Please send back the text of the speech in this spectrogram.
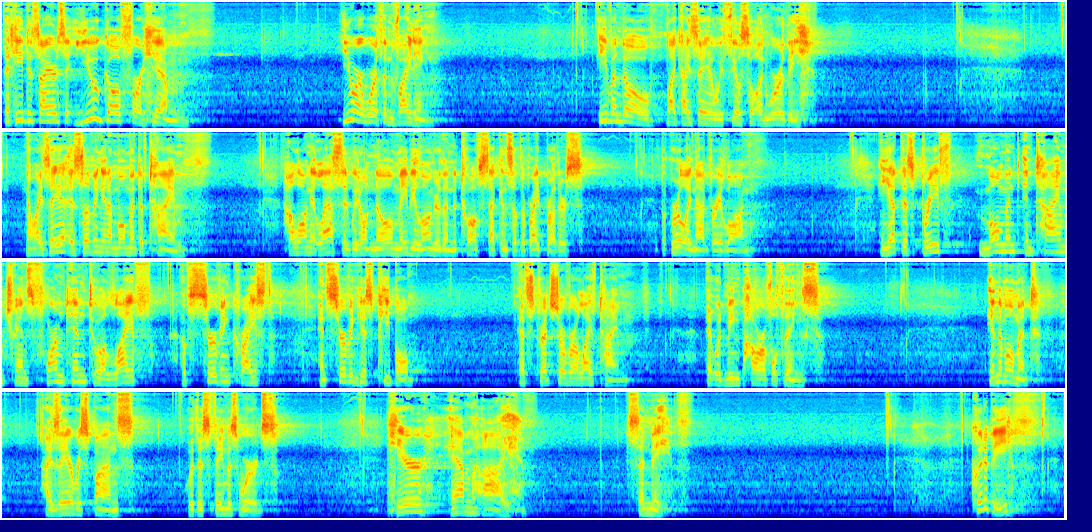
that he desires that you go for him. You are worth inviting even though, like Isaiah, we feel so unworthy. Now, Isaiah is living in a moment of time. How long it lasted, we don't know, maybe longer than the 12 seconds of the Wright brothers, but really not very long. And yet, this brief moment in time transformed him to a life of serving Christ and serving his people that stretched over a lifetime that would mean powerful things. In the moment, Isaiah responds with his famous words Here am I, send me. Could it be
